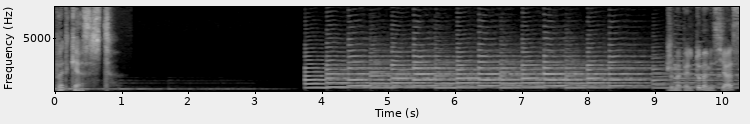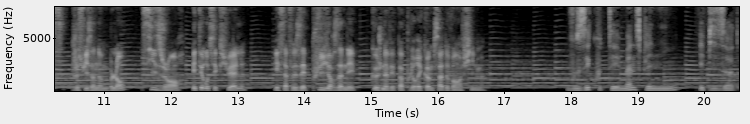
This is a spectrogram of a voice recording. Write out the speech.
Podcast. Je m'appelle Thomas Messias, je suis un homme blanc, cisgenre, hétérosexuel, et ça faisait plusieurs années que je n'avais pas pleuré comme ça devant un film. Vous écoutez Mansplaining, épisode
